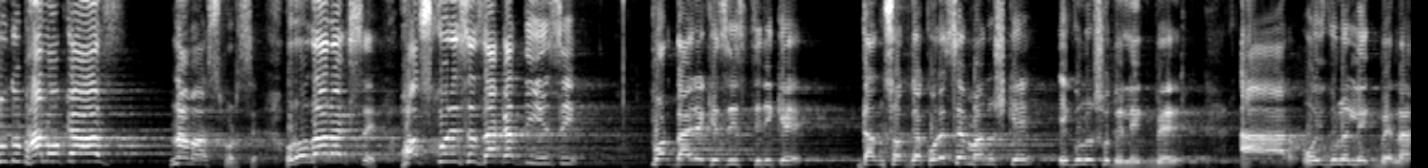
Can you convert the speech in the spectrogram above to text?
শুধু ভালো কাজ। নামাজ পড়ছে, রোজা রাখছে, হজ করেছে জাকাত দিয়েছি, পর্দায় রেখেছে স্ত্রীকে, দান সদ্গা করেছে মানুষকে, এগুলো শুধু লিখবে। আর ওইগুলো লিখবে না।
